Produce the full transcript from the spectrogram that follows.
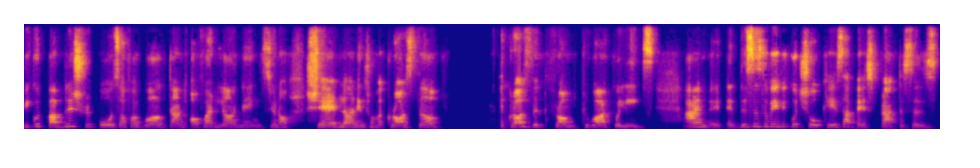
we could publish reports of our work done of our learnings you know shared learnings from across the across the from to our colleagues. And this is the way we could showcase our best practices.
